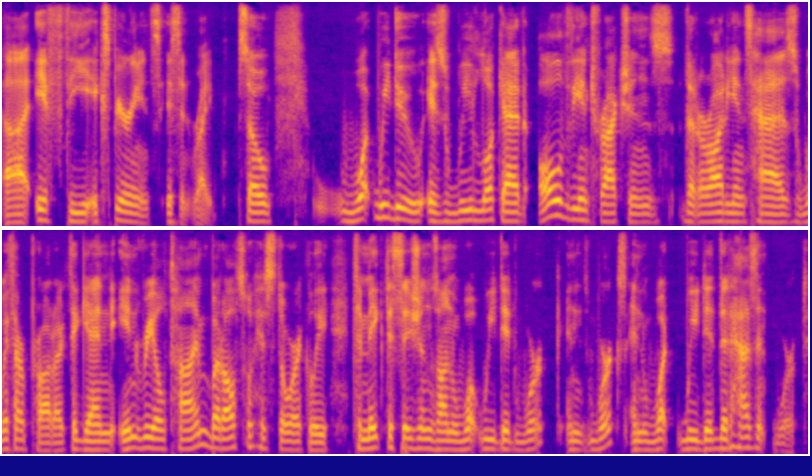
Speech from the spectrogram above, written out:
uh, if the experience isn't right. So, what we do is we look at all of the interactions that our audience has with our product, again, in real time, but also historically, to make decisions on what we did work and works and what we did that hasn't worked.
